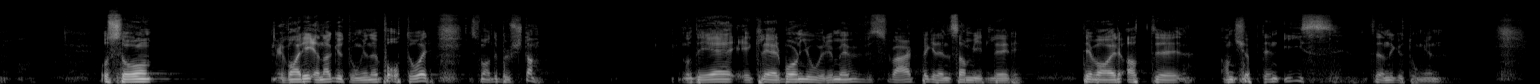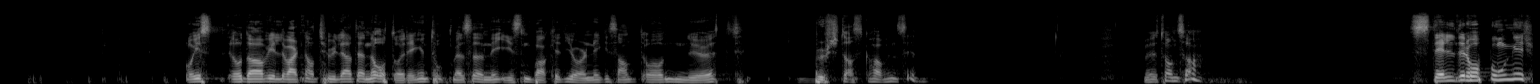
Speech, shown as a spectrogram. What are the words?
Og så var det en av guttungene på åtte år som hadde bursdag. Og det Clairborn gjorde med svært begrensa midler, det var at uh, han kjøpte en is til denne guttungen. Og, og, da ville det vært naturlig at denne åtteåringen tok med seg denne isen bak et hjørne ikke sant, og nøt bursdagsgaven sin. Men vet du hva han sa? Stell dere opp, unger!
